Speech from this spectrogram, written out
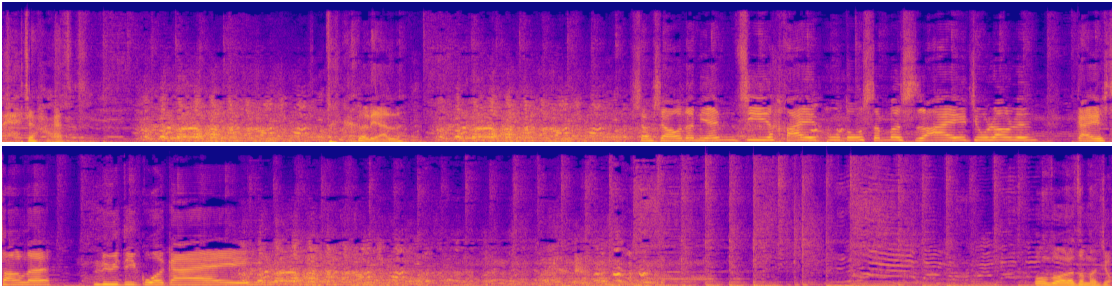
哎，这孩子太 可怜了。小小的年纪还不懂什么是爱，就让人盖上了绿的锅盖。工作了这么久，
